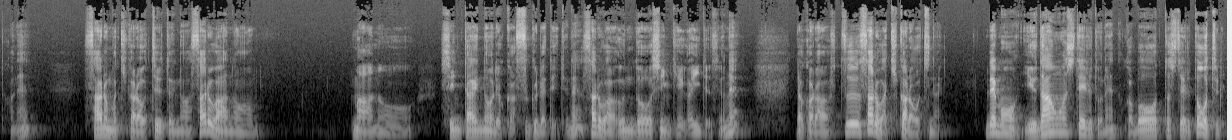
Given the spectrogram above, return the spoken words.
とかね「猿も木から落ちる」というのは猿はあのまああの身体能力が優れていてね猿は運動神経がいいですよね。だから普通猿は木から落ちない。でも油断をしているとねなんかぼーっとしてると落ちる。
